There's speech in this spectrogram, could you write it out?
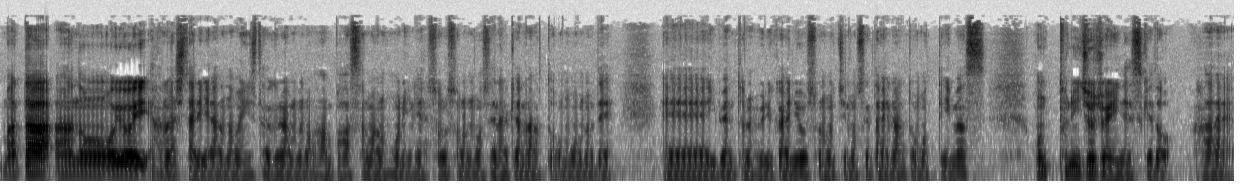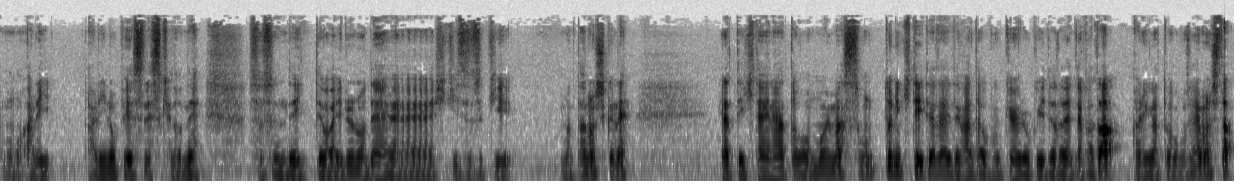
またあのおいおい話したりあのインスタグラムのハンパハッサマの方にねそろそろ載せなきゃなと思うので、えー、イベントの振り返りをそのうち載せたいなと思っています。本当に徐々にですけどはいもうありありのペースですけどね進んでいってはいるので、えー、引き続き、まあ、楽しくねやっていきたいなと思います。本当に来ていただいた方ご協力いただいた方ありがとうございました、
